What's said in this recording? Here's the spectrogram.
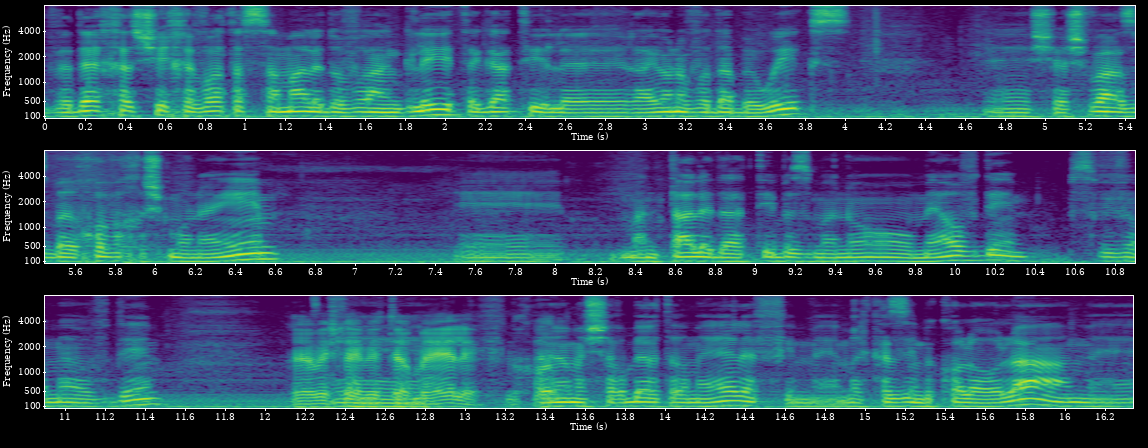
ודרך איזושהי חברת השמה לדוברי אנגלית, הגעתי לראיון עבודה בוויקס, אה, שישבה אז ברחוב החשמונאים. אה, מנתה לדעתי בזמנו 100 עובדים, סביב ה-100 עובדים. היום יש להם אה, יותר מאלף, נכון? היום יש הרבה יותר מאלף, עם אה, מרכזים בכל העולם. אה.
